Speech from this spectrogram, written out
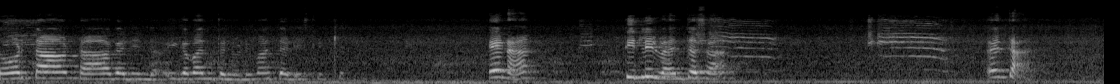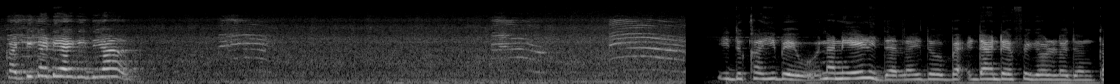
ನೋಡ್ತಾ ಉಂಟ ಆಗದಿಂದ ಈಗ ಬಂತು ನೋಡಿ ಮಾತಾಡಿಸ್ಲಿಕ್ಕೆ ಏನ? ತಿನ್ನಲಿಲ್ವಾ ಎಂತ ಸಹ ಎಂತ? ಕಡ್ಡಿ ಕಡ್ಡಿ ಆಗಿದೆಯಾ? ಇದು ಕಹಿಬೇವು ನಾನು ಹೇಳಿದ್ದೆ ಅಲ್ಲ, ಇದು ಡ್ಯಾಂಡ್ರಫಿಗೆ ಒಳ್ಳೆಯದು ಅಂತ.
